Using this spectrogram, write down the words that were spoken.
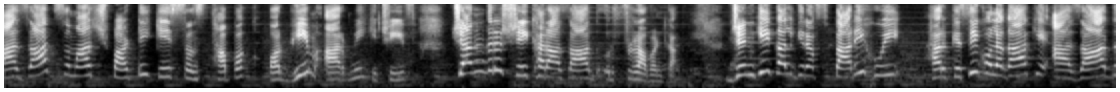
आज़ाद समाज पार्टी के संस्थापक और भीम आर्मी के चीफ चंद्रशेखर आज़ाद उर्फ़ रावण का। जिनकी कल गिरफ्तारी हुई हर किसी को लगा कि आज़ाद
